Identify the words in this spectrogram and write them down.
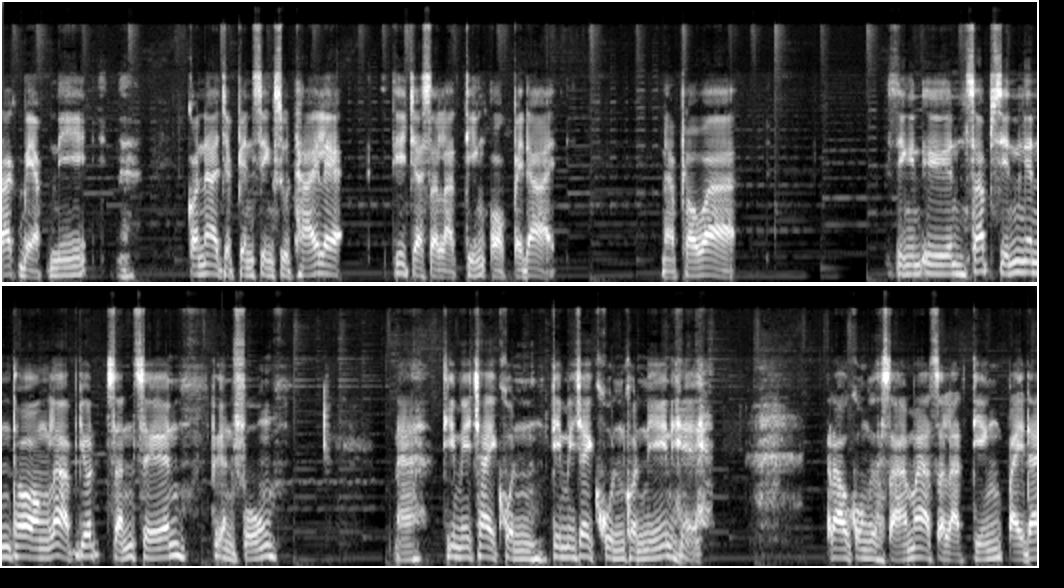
รักแบบนี้นะก็น่าจะเป็นสิ่งสุดท้ายแหละที่จะสลัดทิ้งออกไปได้นะเพราะว่าสิ่งอื่น ๆ ทรัพย์สินเงินทองลาบยศสรรเสริญเพื่อนฝูงนะที่ไม่ใช่คนที่ไม่ใช่คุณคนนี้เนี่ย เราคงสามารถสลัดทิ้งไปได้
